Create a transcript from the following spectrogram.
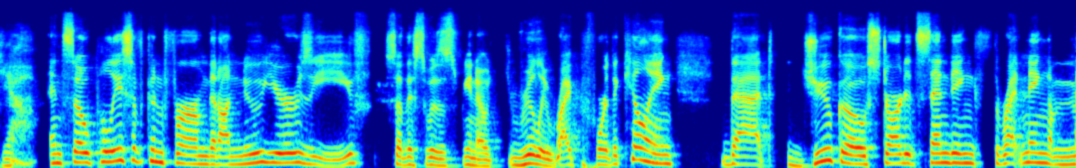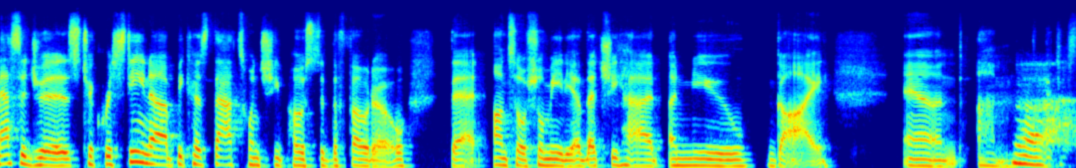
Yeah. And so police have confirmed that on New Year's Eve, so this was, you know, really right before the killing, that Juco started sending threatening messages to Christina because that's when she posted the photo that on social media that she had a new guy. And um, just,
